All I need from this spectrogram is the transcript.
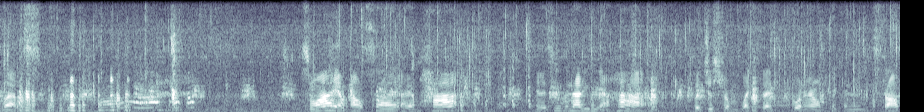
so I am outside, I am hot, and it's even not even that hot, but just from, like I said, going around picking stuff.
